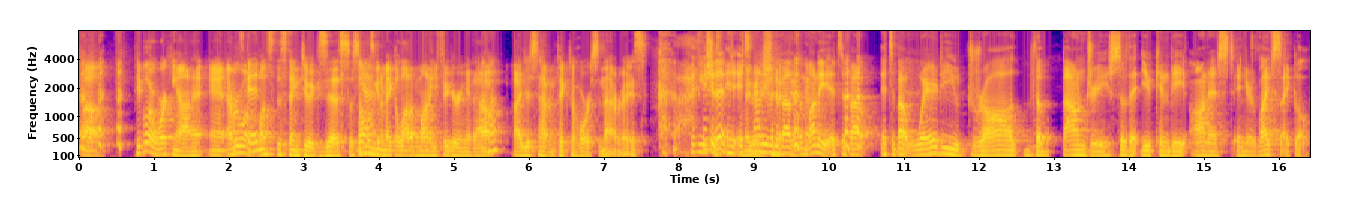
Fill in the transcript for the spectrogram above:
Well, people are working on it, and everyone wants this thing to exist. So someone's yeah. going to make a lot of money figuring it out. Uh-huh. I just haven't picked a horse in that race. Maybe you should. It's, it's Maybe not even should, about yeah. the money. It's about it's about where do you draw the boundary so that you can be honest in your life cycle.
